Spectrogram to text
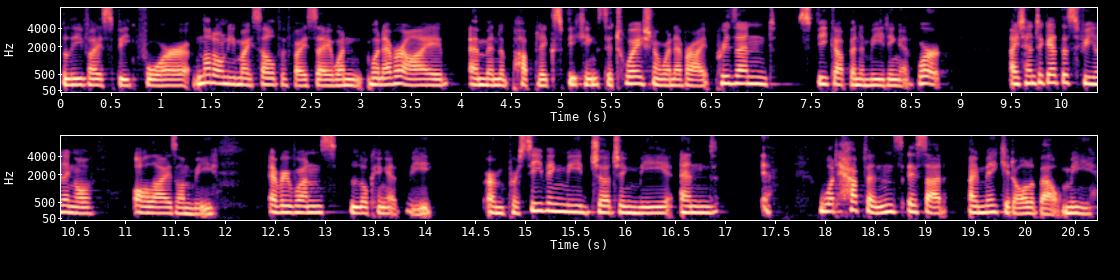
believe i speak for not only myself if i say when whenever i am in a public speaking situation or whenever i present speak up in a meeting at work I tend to get this feeling of all eyes on me. Everyone's looking at me, um, perceiving me, judging me. And what happens is that I make it all about me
